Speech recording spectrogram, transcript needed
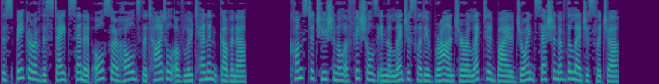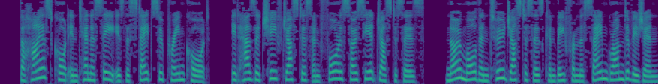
The Speaker of the State Senate also holds the title of Lieutenant Governor. Constitutional officials in the legislative branch are elected by a joint session of the legislature. The highest court in Tennessee is the state Supreme Court. It has a Chief Justice and four Associate Justices. No more than two justices can be from the same Grand Division.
